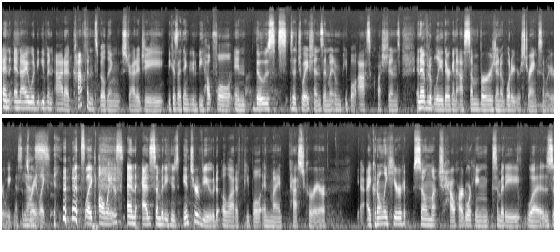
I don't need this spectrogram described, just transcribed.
And and I would even add a confidence building strategy because I think it would be helpful in those situations and when people ask questions, inevitably they're going to ask some version of what are your strengths and what are your weaknesses, yes. right? Like it's like always. And as somebody who's interviewed a lot of people in my past career, I could only hear so much how hardworking somebody was,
